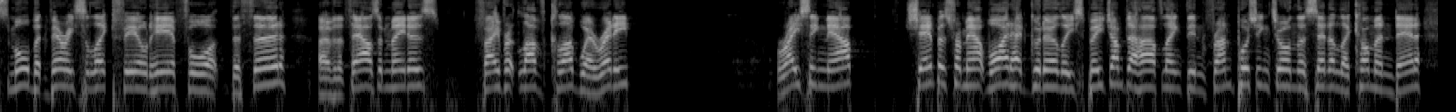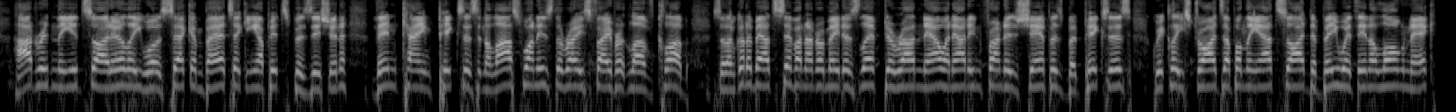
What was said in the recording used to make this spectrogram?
Small but very select field here for the third over the thousand metres. Favourite Love Club, we're ready. Racing now. Champers from out wide had good early speed, jumped a half length in front, pushing through on the centre, Le Commandant. Hard ridden the inside early was second bad, taking up its position. Then came Pixis, and the last one is the race favourite Love Club. So they've got about 700 metres left to run now, and out in front is Champers, but Pixis quickly strides up on the outside to be within a long neck.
